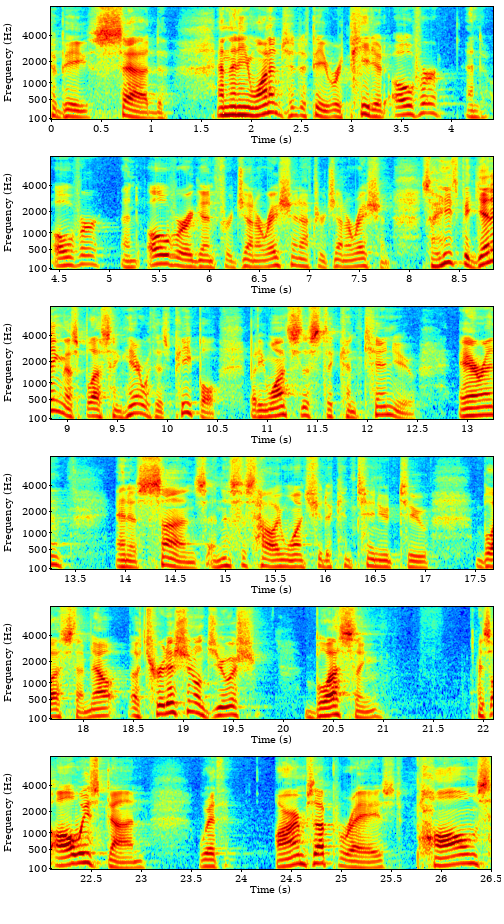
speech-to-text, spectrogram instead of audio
to be said and then he wanted it to be repeated over and over and over again for generation after generation. So he's beginning this blessing here with his people, but he wants this to continue. Aaron and his sons, and this is how I want you to continue to bless them. Now, a traditional Jewish blessing is always done with arms upraised, palms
